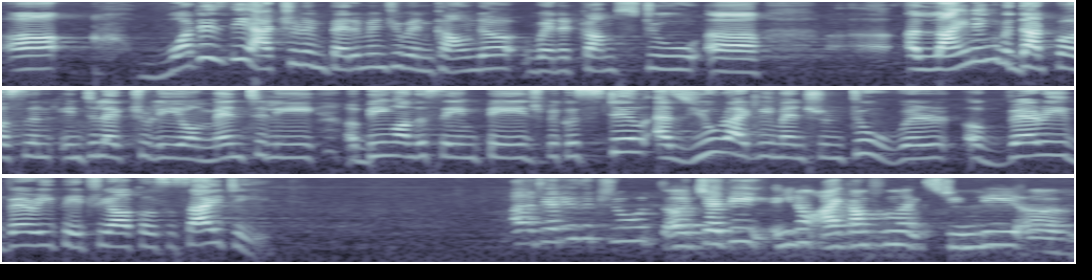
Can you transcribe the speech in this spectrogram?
Uh, what is the actual impediment you encounter when it comes to uh, uh, aligning with that person intellectually or mentally, uh, being on the same page because still, as you rightly mentioned too, we're a very, very patriarchal society. I'll tell you the truth, uh, Chaiti, you know, I come from an extremely uh,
